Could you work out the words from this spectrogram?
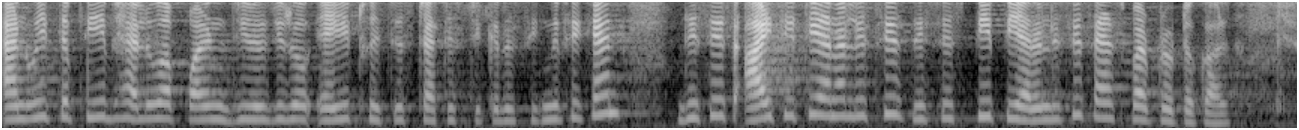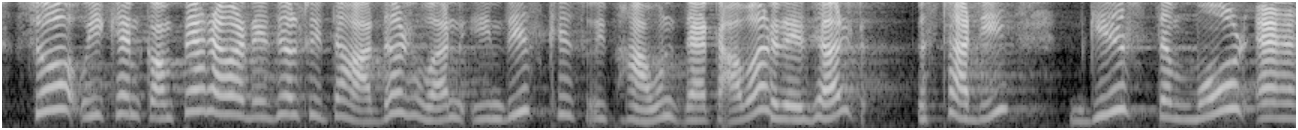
and with the p-value of 0.008 which is statistically significant. This is ITT analysis, this is PP analysis as per protocol. So we can compare our result with the other one. In this case we found that our result study gives the more, uh,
